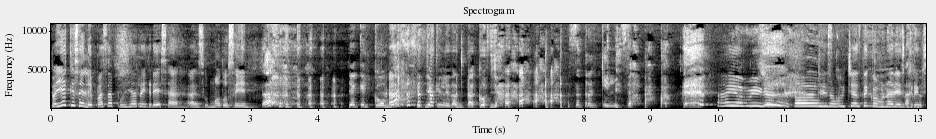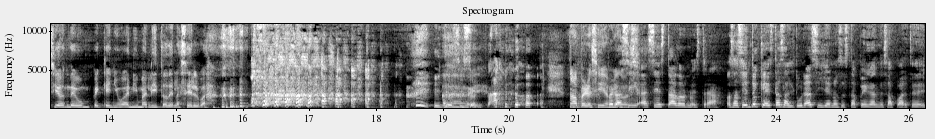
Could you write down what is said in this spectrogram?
Pero ya que se le pasa, pues ya regresa a su modo zen. Ya que come, ya que le dan tacos, ya se tranquiliza. Ay, amiga, te escuchaste como una descripción de un pequeño animalito de la selva. Y yo sí soy. No, pero sí, Pero amigos. así, así ha estado nuestra. O sea, siento que a estas alturas sí ya nos está pegando esa parte de,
